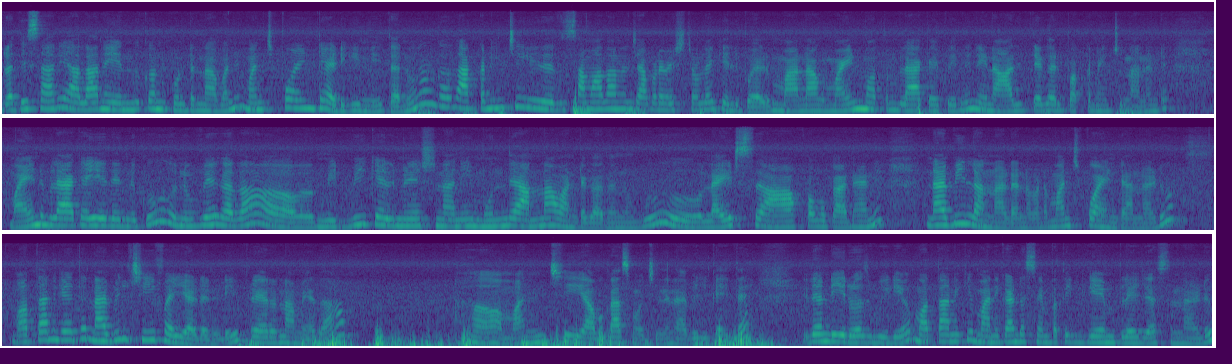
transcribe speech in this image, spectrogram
ప్రతిసారి అలానే ఎందుకు అనుకుంటున్నావని మంచి పాయింటే అడిగింది తను అక్కడి నుంచి సమాధానం చెప్పడం ఇష్టంలోకి వెళ్ళిపోయాడు. మా నాకు మైండ్ మొత్తం బ్లాక్ అయిపోయింది. నేను ఆదిత్య గారి పక్కన నించున్నానంటే మైండ్ బ్లాక్ అయ్యేది ఎందుకు? నువ్వే కదా మిడ్ వీక్ ఎలిమినేషన్ అని ముందే అంట కదా నువ్వు లైట్స్ ఆఫ్ అవ్వగానే అని నబీల్ అన్నాడు అనమాట మంచి పాయింట్ అన్నాడు. మొత్తానికైతే నబీల్ చీఫ్ అయ్యాడండి ప్రేరణ మీద. మంచి అవకాశం వచ్చింది నబీల్కి అయితే ఇదండి ఈరోజు వీడియో. మొత్తానికి మణికంఠ సింపతిక్ గేమ్ ప్లే చేస్తున్నాడు.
